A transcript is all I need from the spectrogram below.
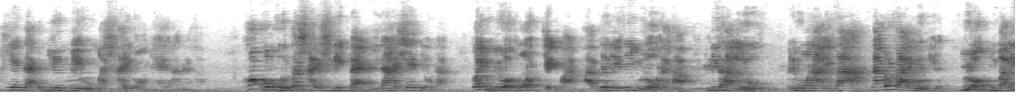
เพียงแต่ผมยืมวิวมาใช้ก่อนแค่นั้นนะครับ ครอบครัวคุณก็ใช้ชีวิตแบบนี้ได้เช่นเดียวกัน ก็อยู่ยุโรปทั้งหมด7วันพาเที่ยวดิสนีย์ยูโรนะครับพิพิธภัณฑ์ลูฟไปดูโมนาลิซานั่งรถไฟอยู่ยุโรปอยู่บาลี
